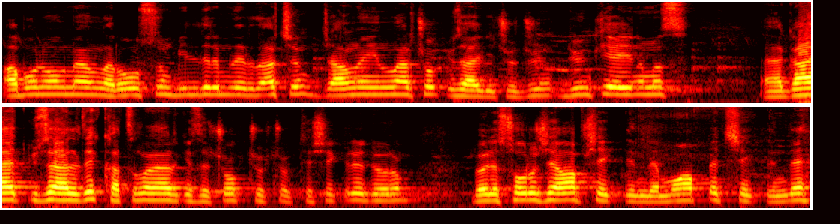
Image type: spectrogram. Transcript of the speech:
Abone olmayanlar olsun. Bildirimleri de açın. Canlı yayınlar çok güzel geçiyor. Dün- Dünkü yayınımız e, gayet güzeldi. Katılan herkese çok çok çok teşekkür ediyorum. Böyle soru cevap şeklinde, muhabbet şeklinde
